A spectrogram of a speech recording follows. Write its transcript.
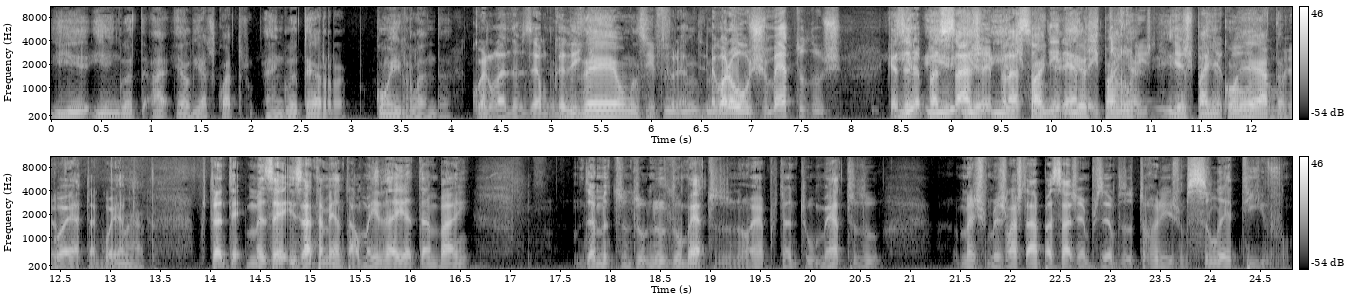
e, e a Inglaterra, ah, aliás, quatro, a Inglaterra com a Irlanda. Com a Irlanda, mas é um bocadinho é uma, diferente. Agora, os métodos, quer dizer, a passagem e, e, para a ação direta e, Espanha, e terrorista, e a Espanha, com, com, a ETA. Com a ETA, com a ETA. Portanto, é, mas é exatamente, há uma ideia também da, do, do método, não é? Portanto, o método, mas, mas lá está a passagem, por exemplo, do terrorismo seletivo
